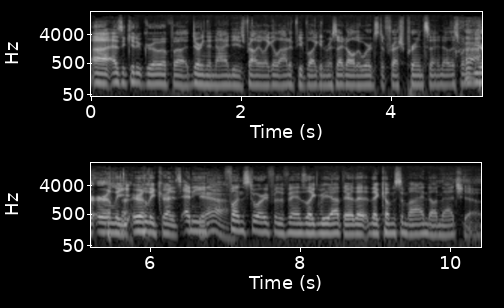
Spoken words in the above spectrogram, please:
Uh, as a kid who grew up uh, during the '90s, probably like a lot of people, I can recite all the words to Fresh Prince. And I know that's one of your early early credits. Any yeah. fun story for the fans like me out there that, that comes to mind on that show?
